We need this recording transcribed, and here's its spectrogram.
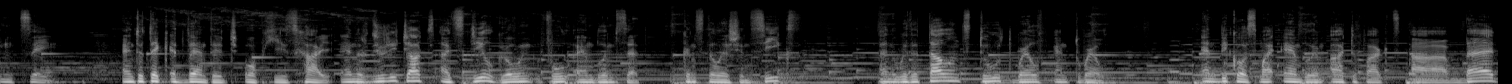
insane. And to take advantage of his high energy recharge, I'm still going full emblem set. Constellation 6 and with the talents 2, 12 and 12. And because my emblem artifacts are bad,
